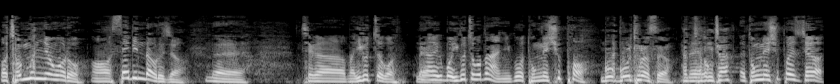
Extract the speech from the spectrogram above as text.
어, 전문 용어로 어, 세빈다 그러죠. 네. 제가 막 이것저것, 네. 뭐 이것저것은 아니고 동네 슈퍼. 뭐, 뭘 틀었어요? 네. 자동차? 네, 동네 슈퍼에서 제가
